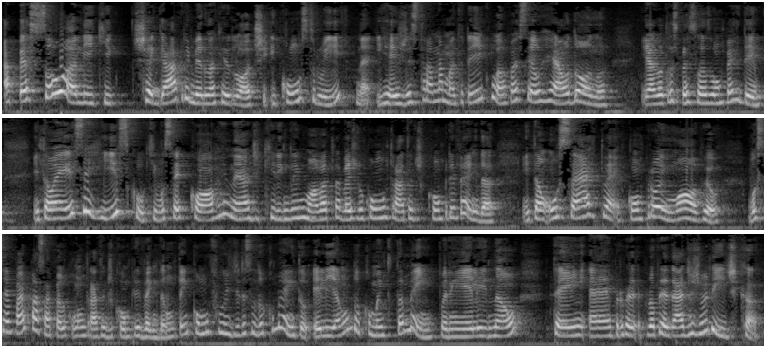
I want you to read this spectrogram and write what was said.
a pessoa ali que chegar primeiro naquele lote e construir, né, e registrar na matrícula, vai ser o real dono e as outras pessoas vão perder. Então é esse risco que você corre, né, adquirindo imóvel através do contrato de compra e venda. Então o certo é, comprou imóvel, você vai passar pelo contrato de compra e venda, não tem como fugir desse documento. Ele é um documento também, porém ele não tem é, propriedade jurídica.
